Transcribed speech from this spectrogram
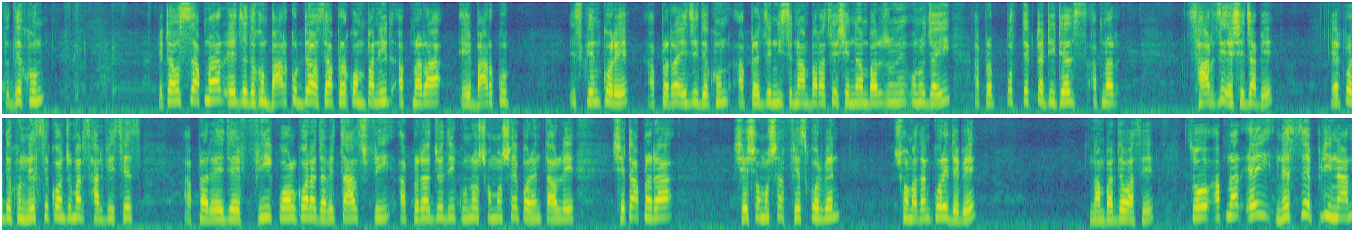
তো দেখুন, এটা হচ্ছে আপনার, এই যে দেখুন, বারকোড দেওয়া আছে আপনার কোম্পানির। আপনারা এই বারকোড স্ক্যান করে আপনারা এই যে দেখুন, আপনার যে নিচে নাম্বার আছে, সেই নাম্বার অনুযায়ী আপনার প্রত্যেকটা ডিটেলস আপনার সার্জে এসে যাবে। এরপর দেখুন নেসে কনজিউমার সার্ভিসেস আপনার এই যে ফ্রি কল করা যাবে চার্জ ফ্রি আপনারা যদি কোনো সমস্যায় পড়েন, তাহলে সেটা আপনারা সেই সমস্যা ফেস করবেন, সমাধান করে দেবে। নাম্বার দেওয়া আছে। তো আপনার এই নেসে প্রিনান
